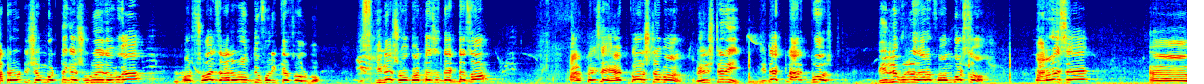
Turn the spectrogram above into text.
আঠারো ডিসেম্বর থেকে শুরু হয়ে যাব গা ওর ছয় জানুয়ারি অব্দি পরীক্ষা চলবো। স্ক্রিনে শো করতেছে, দেখতেছ? আর একটা হচ্ছে হেড কনস্টেবল মিনিস্ট্রি যেটা ক্লার্ক পোস্ট দিল্লি পুলিশে যারা ফর্ম করছ রয়েছে আহ,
